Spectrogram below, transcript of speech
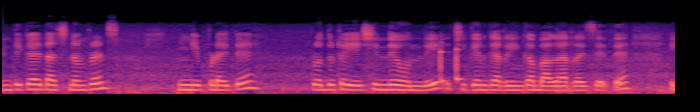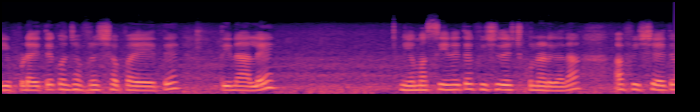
ఇంటికైతే వచ్చినాం ఫ్రెండ్స్. ఇప్పుడైతే ప్రొద్దుట వేసిందే ఉంది. చికెన్ కర్రీ ఇంకా బగార్ రైస్ అయితే ఇప్పుడైతే కొంచెం ఫ్రెష్ అప్ అయ్యి అయితే తినాలి. ఇక మా సీన్ అయితే ఫిష్ తెచ్చుకున్నాడు కదా ఆ ఫిష్ అయితే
